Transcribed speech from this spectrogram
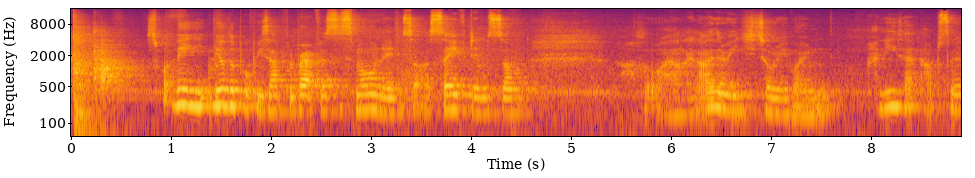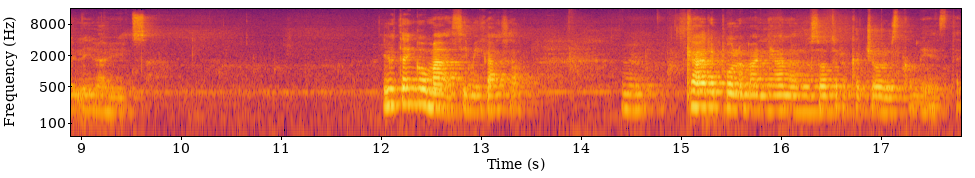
That's what the, the other puppies had for breakfast this morning, so I saved him some. I thought, well, he'll either eat it or he won't. And he's had absolutely loads. Yo tengo más en mi casa. Mm. Cada por la mañana los otros cachorros comen este.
